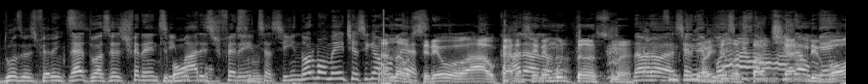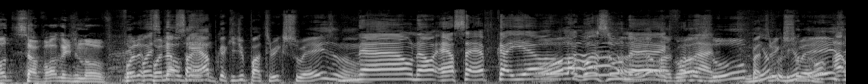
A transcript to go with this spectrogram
duas vezes diferentes? né, duas vezes diferentes, Que em bom, mares bom. diferentes, assim. Normalmente, assim que Ah, acontece. não, seria o. Ah, o cara Ah, não, seria não, não. Tanso, né? Não, não, assim, Imagina, depois Imagina, que o cara alguém... volta e se afoga de novo. Foi, foi nessa alguém- época aqui de Patrick Swayze, não? Não, não, essa época aí é o Oh, Lagoa Azul, né? é, Lagoa Fornari? Azul, Patrick Lindo, lindo. Swayze. A,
